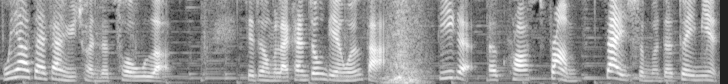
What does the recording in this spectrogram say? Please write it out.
不要再犯愚蠢的错误了。 接着我们来看重点文法。第一个，across from 在什么的对面。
